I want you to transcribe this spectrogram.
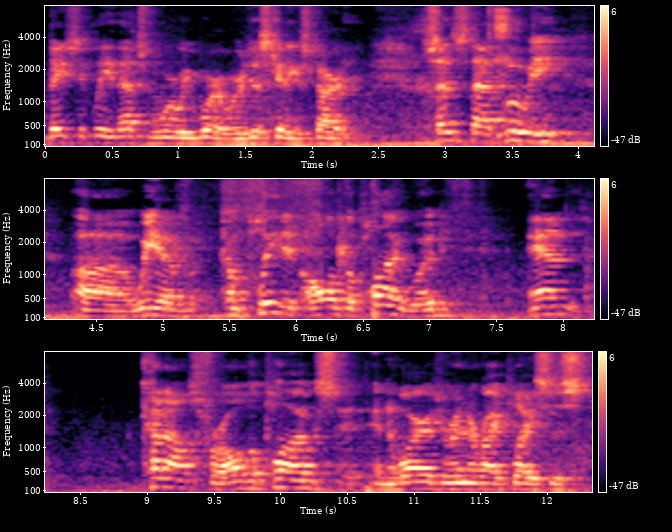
basically that's where we were. We were just getting started. Since that movie, uh, we have completed all of the plywood and cutouts for all the plugs and the wires are in the right places.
